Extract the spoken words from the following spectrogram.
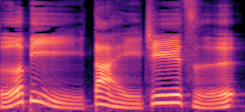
何必待之子？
